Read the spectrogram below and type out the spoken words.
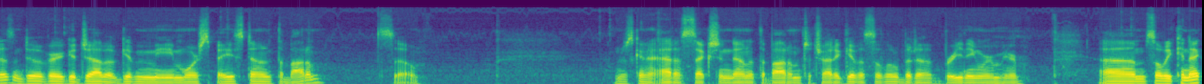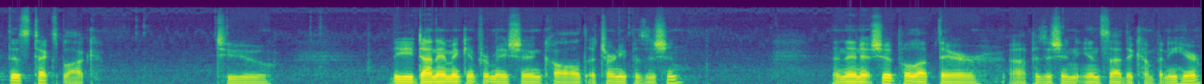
doesn't do a very good job of giving me more space down at the bottom so I'm just going to add a section down at the bottom to try to give us a little bit of breathing room here um, so we connect this text block to the dynamic information called attorney position. And then it should pull up their uh, position inside the company here.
